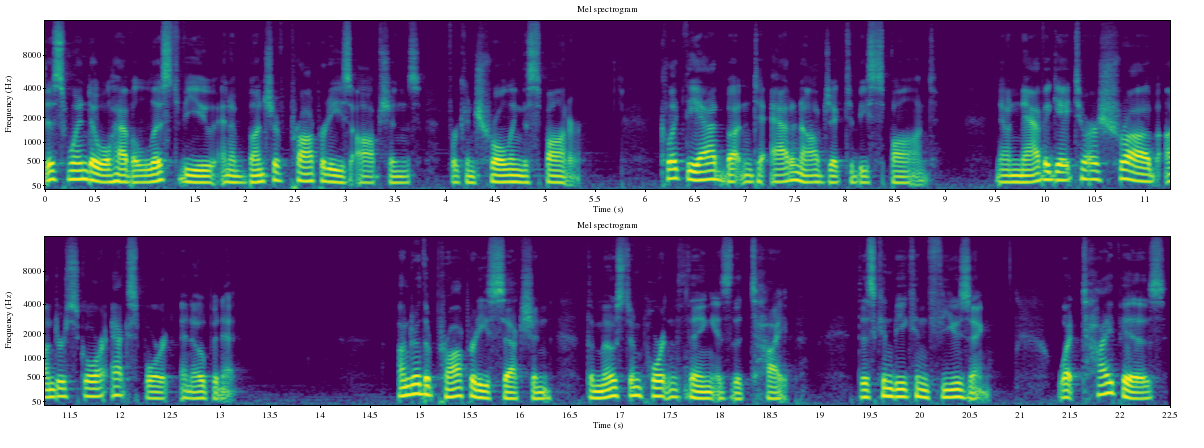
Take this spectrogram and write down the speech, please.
This window will have a list view and a bunch of properties options for controlling the spawner. Click the add button to add an object to be spawned. Now navigate to our shrub underscore export and open it. Under the properties section, the most important thing is the type. This can be confusing. What type is,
